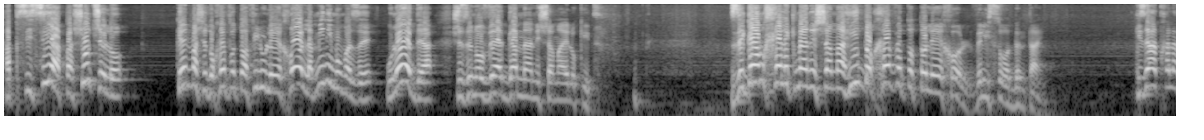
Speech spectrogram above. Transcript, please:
הבסיסי הפשוט שלו, כן, מה שדוחף אותו אפילו לאכול, למינימום הזה, הוא לא יודע שזה נובע גם מהנשמה האלוקית. זה גם חלק מהנשמה, היא דוחפת אותו לאכול ולשרוד בינתיים. כי זה ההתחלה.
